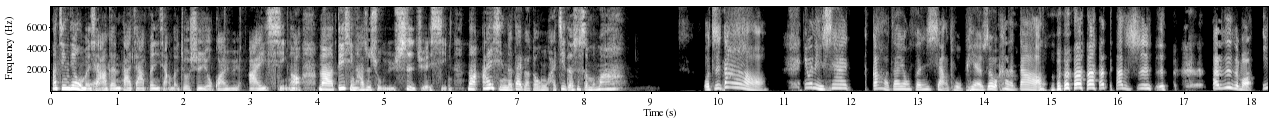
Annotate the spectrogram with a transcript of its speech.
那今天我们想要跟大家分享的就是有关于 I 型哈。那 D 型它是属于视觉型，那 I 型的代表动物还记得是什么吗？我知道，因为你现在刚好在用分享图片，所以我看得到，它是它是什么鹰？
